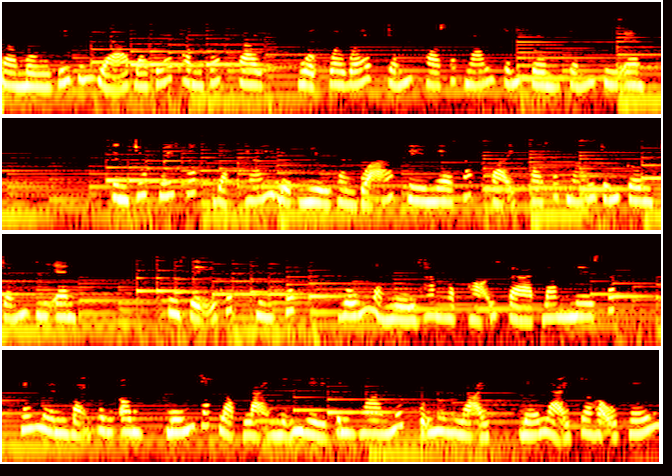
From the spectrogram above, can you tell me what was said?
Chào mừng quý khán giả đã ghé thăm website www.phosachnói.com.vn Xin chúc quý khách gặt hái được nhiều thành quả khi nghe sách tại quyetvweb.com.vn Thư sĩ Thích Thiên Phúc, vốn là người ham học hỏi và đam mê sách, Thế nên bản thân ông muốn chắc lọc lại những gì tinh hoa nhất của nhân loại để lại cho hậu thế.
